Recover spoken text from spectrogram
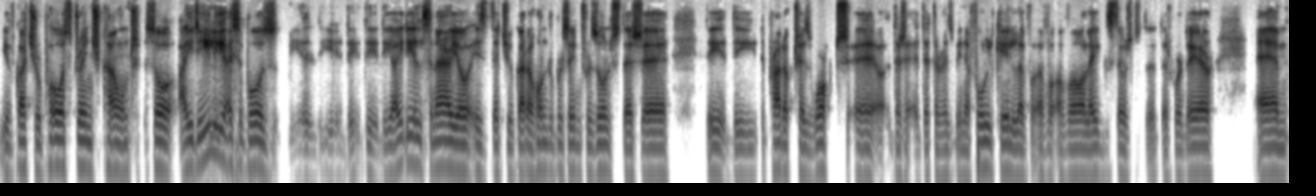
you've got your post drench count. So ideally, I suppose the, the, the ideal scenario is that you've got a hundred percent results that uh, the, the the product has worked, uh, that that there has been a full kill of, of, of all eggs that, that were there. Um,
